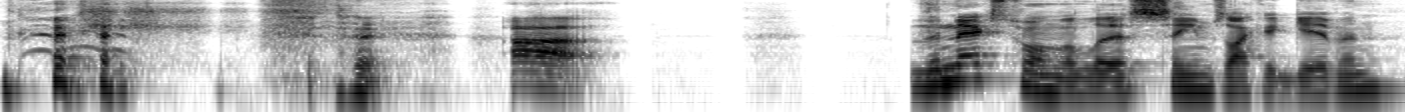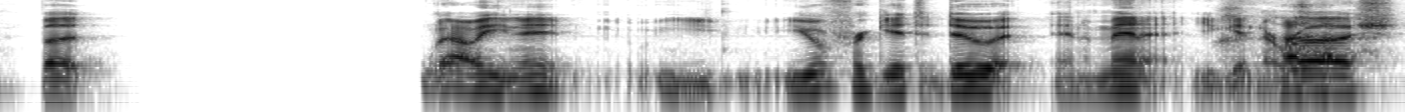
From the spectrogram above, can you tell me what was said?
Uh, the next one on the list seems like a given, but well, you, you you'll forget to do it in a minute. You get in a rush.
